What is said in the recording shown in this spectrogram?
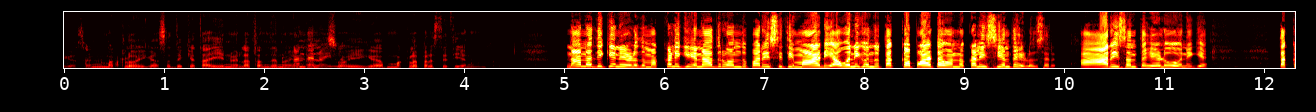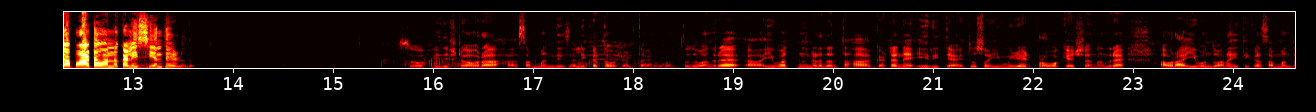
ಈಗ ಸಣ್ಣ ಮಕ್ಕಳು ಈಗ ಸದ್ಯಕ್ಕೆ ತಾಯಿನೂ ಇಲ್ಲ ತಂದೆನೂ ಇಲ್ಲ. ಸೊ ಈಗ ಮಕ್ಕಳ ಪರಿಸ್ಥಿತಿ ಏನು ಅಂತ? ನಾನು ಅದಕ್ಕೇನು ಹೇಳೋದು ಮಕ್ಕಳಿಗೆ ಏನಾದರೂ ಒಂದು ಪರಿಸ್ಥಿತಿ ಮಾಡಿ ಅವನಿಗೊಂದು ತಕ್ಕ ಪಾಠವನ್ನು ಕಳಿಸಿ ಅಂತ ಹೇಳೋದು ಸರ್. ಆ ಆರಿಸ್ ಅಂತ ಹೇಳುವವನಿಗೆ ತಕ್ಕ ಪಾಠವನ್ನು ಕಳಿಸಿ ಅಂತ ಹೇಳೋದು. ಸೊ ಇದಿಷ್ಟು ಅವರ ಸಂಬಂಧಿ ಜಲಿಕತ್ ಅವ್ರು ಹೇಳ್ತಾ ಇರುವಂಥದ್ದು. ಅಂದರೆ ಇವತ್ತು ನಡೆದಂತಹ ಘಟನೆ ಈ ರೀತಿ ಆಯಿತು. ಸೊ ಇಮಿಡಿಯೇಟ್ ಪ್ರೊವೊಕೇಶನ್ ಅಂದರೆ ಅವರ ಈ ಒಂದು ಅನೈತಿಕ ಸಂಬಂಧ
